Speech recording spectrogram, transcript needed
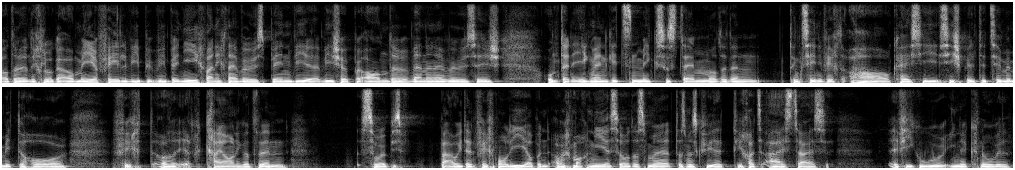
oder, ich schaue auch mehr viel, wie, wie bin ich, wenn ich nervös bin, wie, wie ist jemand anderes, wenn er nervös ist. Und dann irgendwann gibt es einen Mix aus dem, oder dann, dann sehe ich vielleicht, aha, okay, sie, sie spielt jetzt immer mit den Haaren, vielleicht, oder, keine Ahnung, oder dann so etwas baue ich dann vielleicht mal ein, aber, aber ich mache nie so, dass man, dass man das Gefühl hat, ich habe jetzt eins zu eins eine Figur reingenommen, weil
